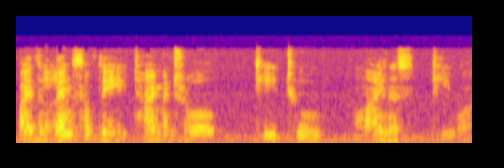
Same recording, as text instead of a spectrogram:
by the hmm. length of the time interval T2 minus T1.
